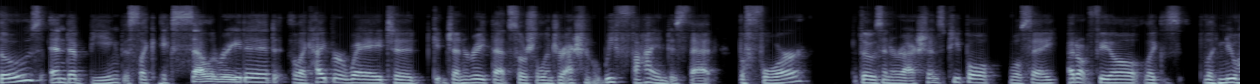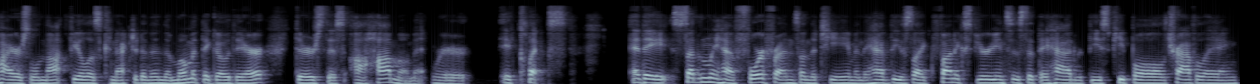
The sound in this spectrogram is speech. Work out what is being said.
those end up being this like accelerated, like hyper way to get, generate that social interaction. What we find is that before those interactions, people will say, I don't feel like like new hires will not feel as connected. And then the moment they go there, there's this aha moment where it clicks and they suddenly have four friends on the team and they have these like fun experiences that they had with these people traveling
